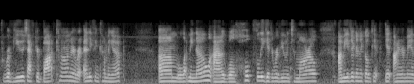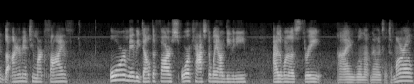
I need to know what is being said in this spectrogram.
for reviews after BotCon or anything coming up, um, let me know. I will hopefully get a review in tomorrow. I'm either gonna go get get Iron Man, the Iron Man 2 Mark V, or maybe Delta Farce, or Castaway on DVD. Either one of those three, I will not know until tomorrow.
